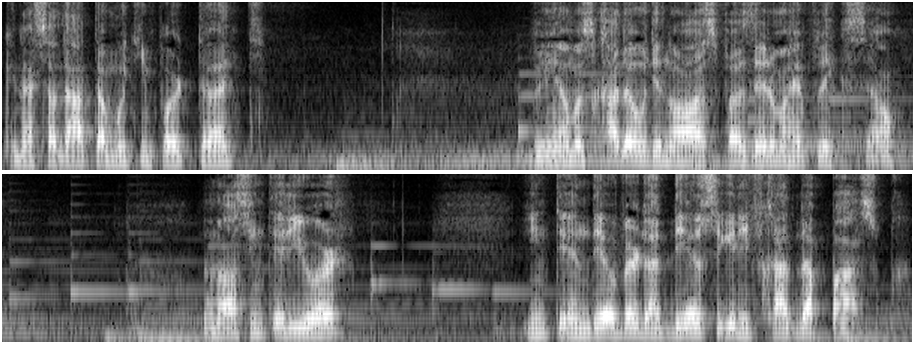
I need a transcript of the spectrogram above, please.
Que nessa data muito importante, venhamos cada um de nós fazer uma reflexão no nosso interior, entender o verdadeiro significado da Páscoa,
